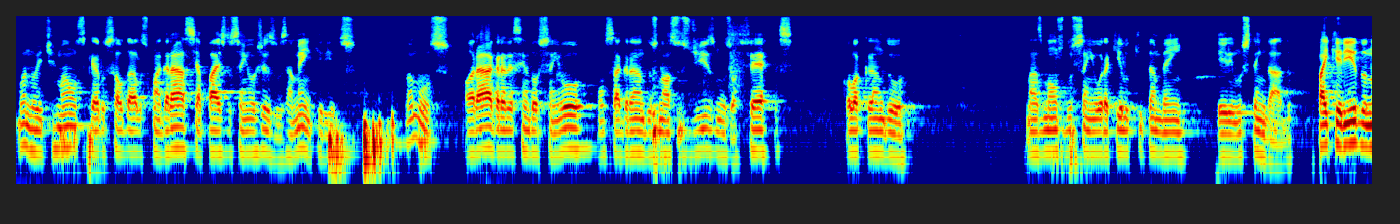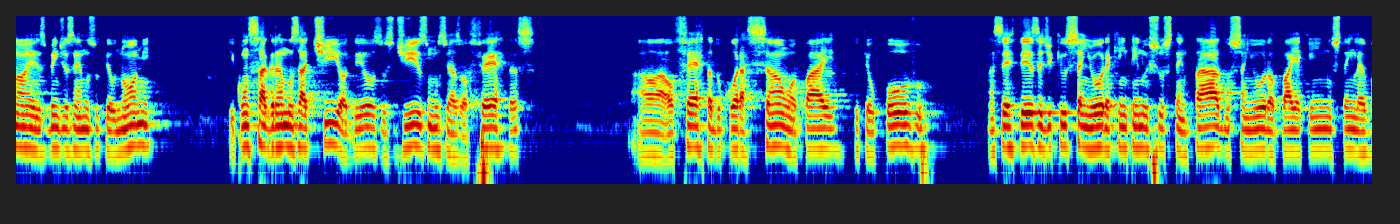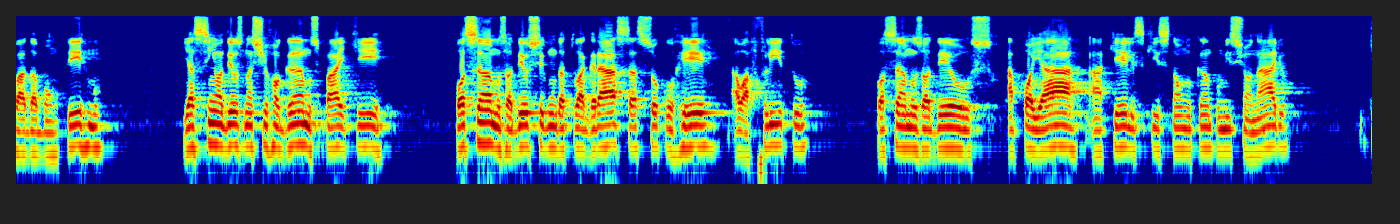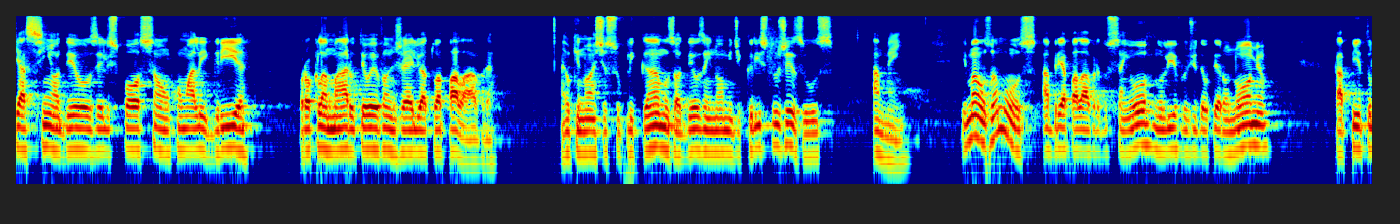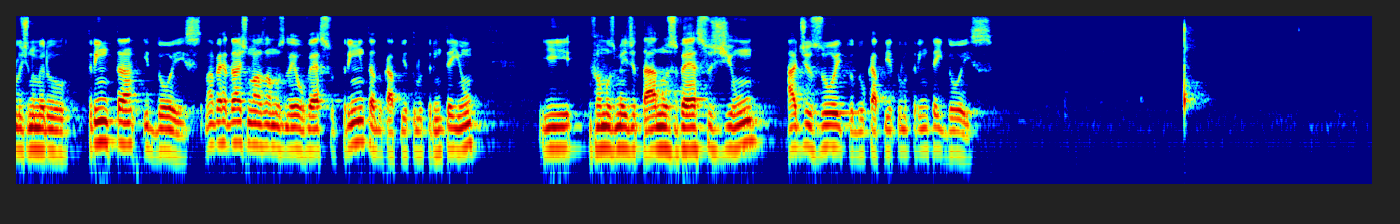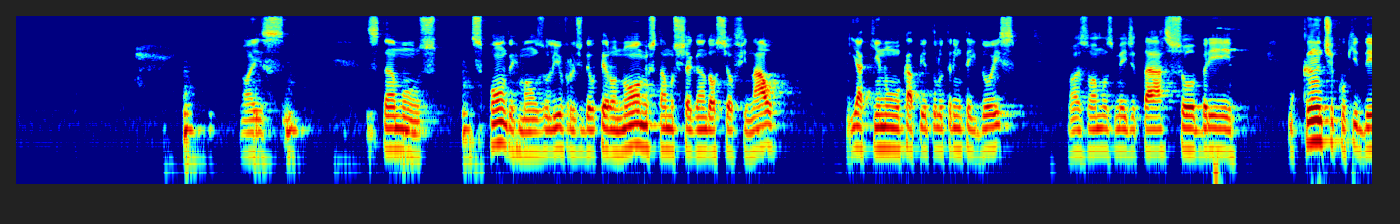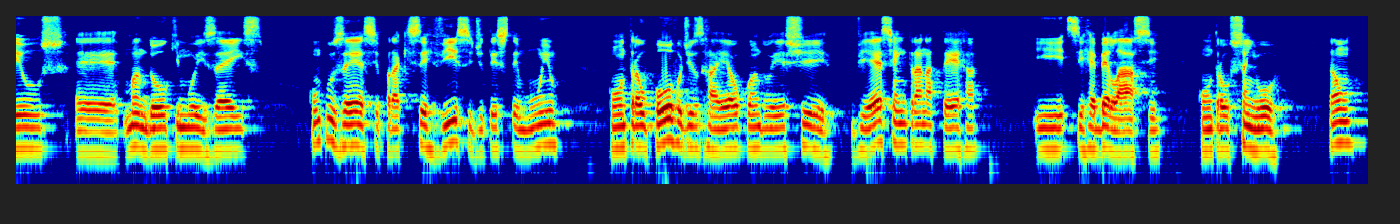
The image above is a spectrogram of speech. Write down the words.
Boa noite, irmãos. Quero saudá-los com a graça e a paz do Senhor Jesus. Amém, queridos? Vamos orar agradecendo ao Senhor, consagrando os nossos dízimos, ofertas, colocando nas mãos do Senhor aquilo que também Ele nos tem dado. Pai querido, nós bendizemos o Teu nome e consagramos a Ti, ó Deus, os dízimos e as ofertas, a oferta do coração, ó Pai, do Teu povo, na certeza de que o Senhor é quem tem nos sustentado, o Senhor, ó Pai, é quem nos tem levado a bom termo. E assim, ó Deus, nós te rogamos, Pai, que possamos, ó Deus, segundo a tua graça, socorrer ao aflito, possamos, ó Deus, apoiar aqueles que estão no campo missionário, e que assim, ó Deus, eles possam com alegria proclamar o teu evangelho e a tua palavra. É o que nós te suplicamos, ó Deus, em nome de Cristo Jesus. Amém. Irmãos, vamos abrir a palavra do Senhor no livro de Deuteronômio, capítulo de número 32. Na verdade, nós vamos ler o verso 30 do capítulo 31 e vamos meditar nos versos de 1 a 18 do capítulo 32. Nós estamos expondo, irmãos, o livro de Deuteronômio, estamos chegando ao seu final, e aqui no capítulo 32 nós vamos meditar sobre o cântico que Deus é, mandou que Moisés compusesse para que servisse de testemunho contra o povo de Israel quando este viesse a entrar na terra e se rebelasse contra o Senhor. Então,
